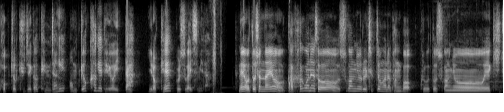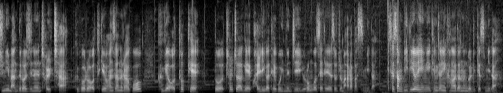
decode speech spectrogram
법적 규제가 굉장히 엄격하게 되어 있다. 이렇게 볼 수가 있습니다. 네, 어떠셨나요? 각 학원에서 수강료를 책정하는 방법, 그리고 또 수강료의 기준이 만들어지는 절차, 그거를 어떻게 환산을 하고, 그게 어떻게 또 철저하게 관리가 되고 있는지 이런 것에 대해서 좀 알아봤습니다. 세상 미디어 힘이 굉장히 강하다는 걸 느꼈습니다.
